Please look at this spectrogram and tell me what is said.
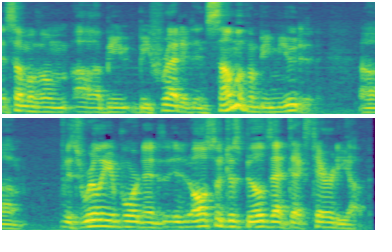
and some of them uh, be, be fretted and some of them be muted. Um, it's really important. And it also just builds that dexterity up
